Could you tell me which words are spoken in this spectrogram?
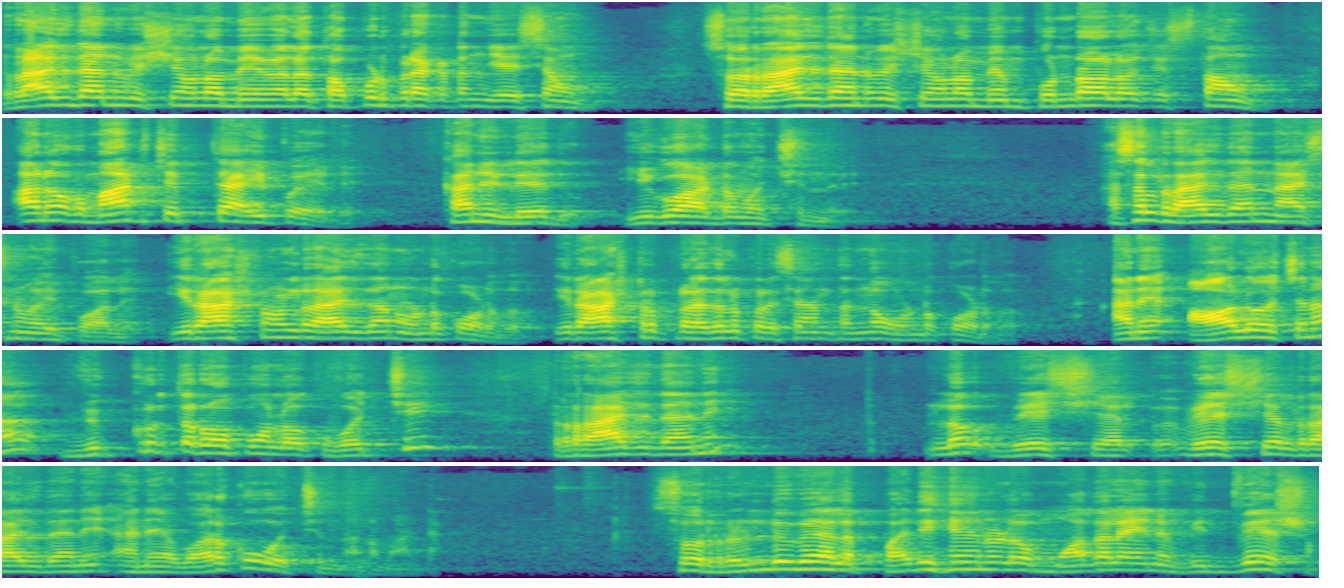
రాజధాని విషయంలో మేము ఇలా తప్పుడు ప్రకటన చేశాం. సో రాజధాని విషయంలో మేము పునరాలోచిస్తాం అని ఒక మాట చెప్తే అయిపోయేది. కానీ లేదు ఇగో అడ్డం వచ్చింది. అసలు రాజధాని నాశనం అయిపోవాలి. ఈ రాష్ట్రంలో రాజధాని ఉండకూడదు. ఈ రాష్ట్ర ప్రజలు ప్రశాంతంగా ఉండకూడదు అనే ఆలోచన వికృత రూపంలోకి వచ్చి రాజధానిలో వేష్యల్ వేశ్యల్ రాజధాని అనే వరకు వచ్చిందనమాట సో రెండు వేల పదిహేనులో మొదలైన విద్వేషం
